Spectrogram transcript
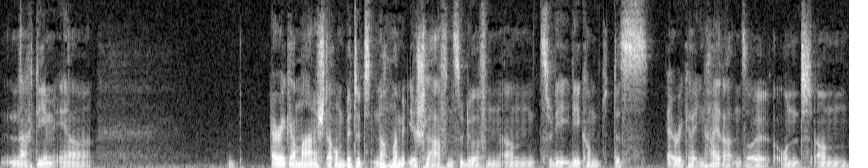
nachdem er Erika manisch darum bittet, nochmal mit ihr schlafen zu dürfen, ähm, zu der Idee kommt, dass Erika ihn heiraten soll und ähm,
